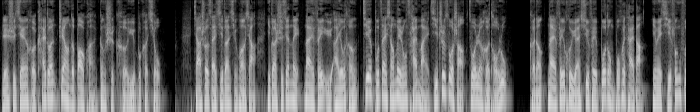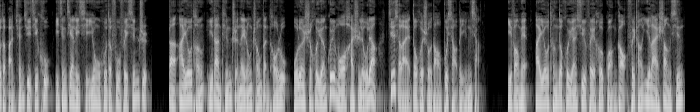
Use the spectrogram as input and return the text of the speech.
人世间和开端这样的爆款更是可遇不可求。假设在极端情况下，一段时间内奈飞与爱优腾皆不再向内容采买及制作上做任何投入，可能奈飞会员续费波动不会太大，因为其丰富的版权聚集库已经建立起用户的付费心智。但爱优腾一旦停止内容成本投入，无论是会员规模还是流量，接下来都会受到不小的影响。一方面，爱优腾的会员续费和广告非常依赖上新。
